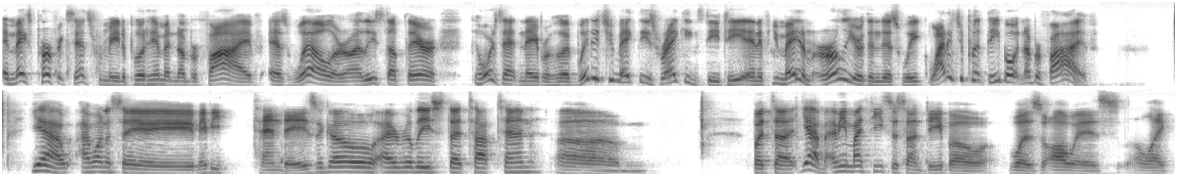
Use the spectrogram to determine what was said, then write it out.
It makes perfect sense for me to put him at number five as well, or at least up there towards that neighborhood. When did you make these rankings, DT? And if you made them earlier than this week, why did you put Deebo at number five? Yeah, I want to say maybe 10 days ago I released that top 10. Um, but uh, yeah, I mean, my thesis on Deebo was always like,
